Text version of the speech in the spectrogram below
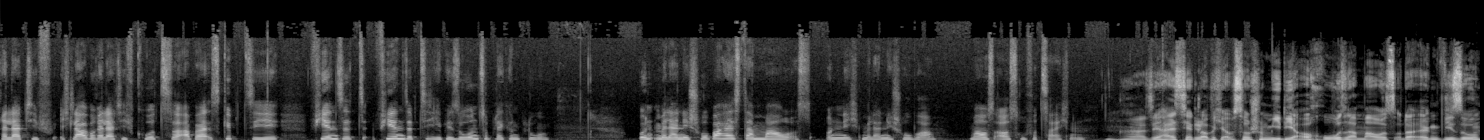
relativ, ich glaube relativ kurze, aber es gibt sie 74, 74 Episoden zu Black and Blue. Und Melanie Schober heißt da Maus und nicht Melanie Schober. Maus Ausrufezeichen. Ja, sie heißt ja, glaube ich, auf Social Media auch Rosa Maus oder irgendwie so.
